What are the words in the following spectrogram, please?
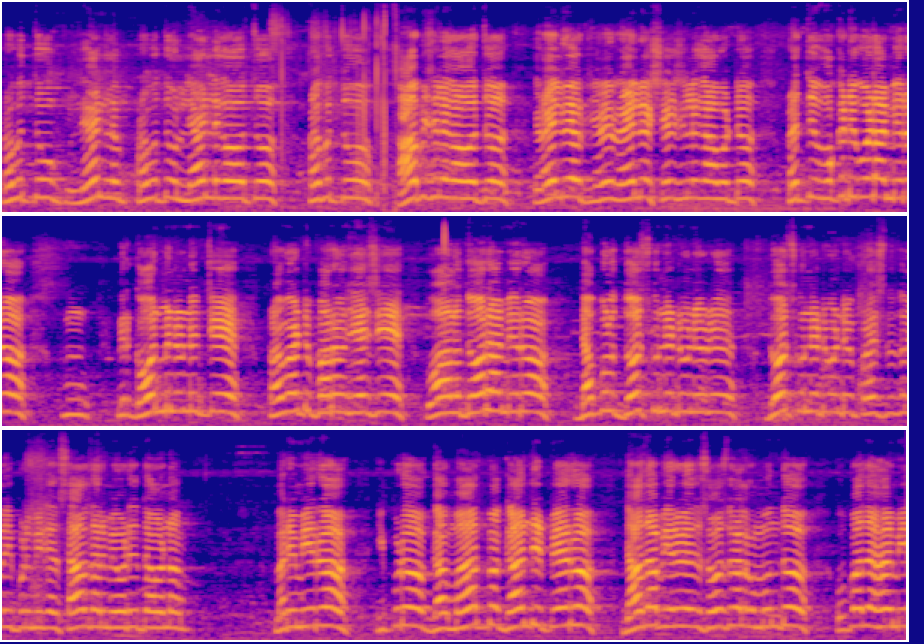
ప్రభుత్వం ల్యాండ్లు ప్రభుత్వం ల్యాండ్లు కావచ్చు ప్రభుత్వం ఆఫీసులు కావచ్చు రైల్వే రైల్వే స్టేషన్లు కావచ్చు ప్రతి ఒక్కటి కూడా మీరు మీరు గవర్నమెంట్ నుంచి ప్రైవేట్ పరం చేసి వాళ్ళ ద్వారా మీరు డబ్బులు దోచుకునేటువంటి దోచుకునేటువంటి పరిస్థితులు ఇప్పుడు మీకు సాలదని మేము అడుగుతా ఉన్నాం. మరి మీరు ఇప్పుడు గ- మహాత్మా గాంధీ పేరు దాదాపు ఇరవై ఐదు సంవత్సరాలకు ముందు ఉపాధి హామీ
